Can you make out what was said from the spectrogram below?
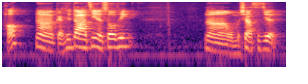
好，那感谢大家今天的收听，那我们下次见。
